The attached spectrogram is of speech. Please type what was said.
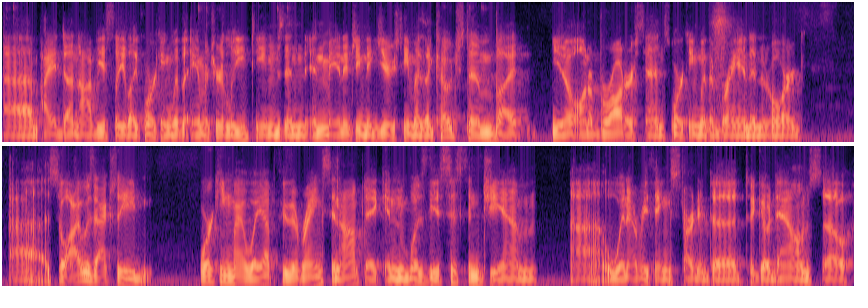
um, I had done obviously like working with amateur league teams and, and managing the Gears team as I coached them, but you know on a broader sense, working with a brand and an org. Uh, so I was actually working my way up through the ranks in Optic and was the assistant GM uh, when everything started to to go down. So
